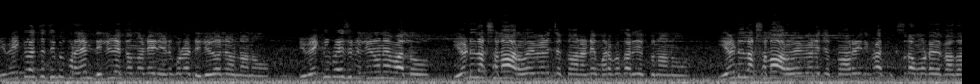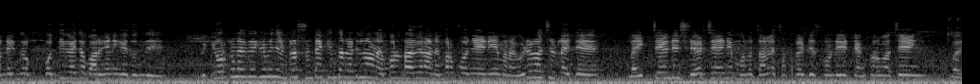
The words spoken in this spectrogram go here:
ఈ వెహికల్ వచ్చేసి ఇప్పుడు ప్రజెంట్ ఢిల్లీలో అయితే ఉందండి. నేను కూడా ఢిల్లీలోనే ఉన్నాను. ఈ వెహికల్ ప్రైస్ ఢిల్లీలోనే వాళ్ళు ఏడు లక్షల అరవై వేలు చెప్తున్నారండి. మరొకసారి చెప్తున్నాను. ఏడు లక్షల అరవై వేలు చెప్తున్నారు. ఇది కూడా ఫిక్స్డ్ అమౌంట్ అయితే కాదండి. ఇందులో కొద్దిగా అయితే బార్గెనింగ్ అవుతుంది. మీకు ఎవరికైనా వెహికల్ మీద ఇంట్రెస్ట్ ఉంటే కింద రెడీలో నెంబర్ ఉంటుంది నా నెంబర్ ఫోన్ చేయండి. మన వీడియో నచ్చినట్లయితే లైక్ చేయండి షేర్ చేయండి. మన ఛానల్ సబ్స్క్రైబ్ చేసుకోండి. Thanks for watching bye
